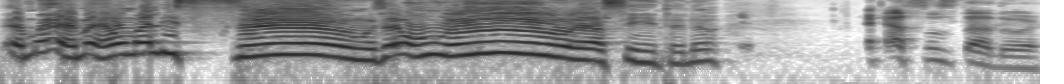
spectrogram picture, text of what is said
é, uma, é uma lição. É um ão, é assim, entendeu? É assustador.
